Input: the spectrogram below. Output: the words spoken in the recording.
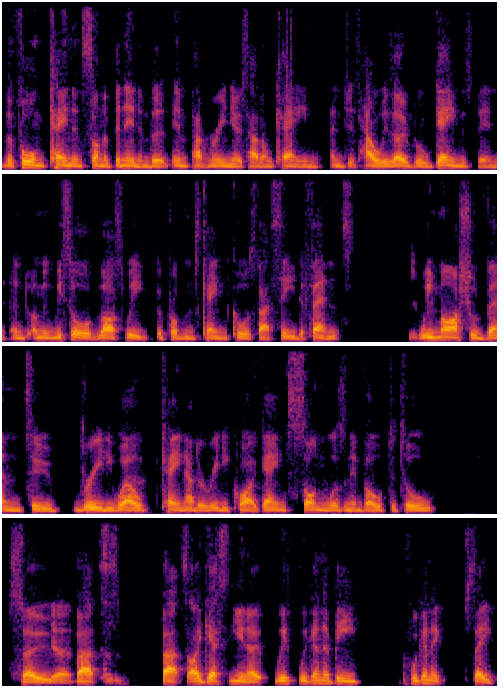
the form Kane and Son have been in, and the impact Mourinho's had on Kane, and just how his overall game has been. And I mean, we saw last week the problems Kane caused that C defense. Mm-hmm. We marshaled them to really well. Yeah. Kane had a really quiet game. Son wasn't involved at all. So yeah, that's that's I guess you know if we're going to be if we're going to say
